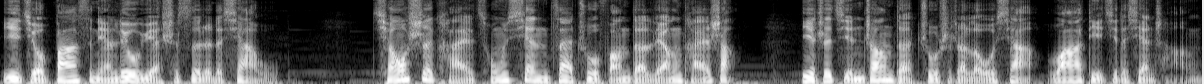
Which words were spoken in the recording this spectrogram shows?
一九八四年六月十四日的下午，乔世凯从现在住房的阳台上，一直紧张地注视着楼下挖地基的现场。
